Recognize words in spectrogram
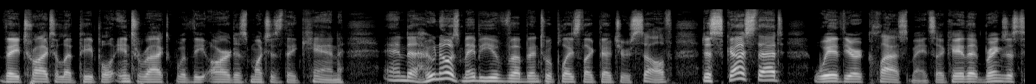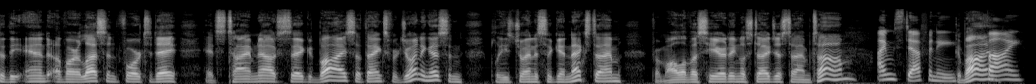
They try to let people interact with the art as much as they can. And uh, who knows, maybe you've uh, been to a place like that yourself. Discuss that with your classmates. Okay, that brings us to the end of our lesson for today. It's time now to say goodbye, so thanks for joining us, and please join us again next time. From all of us here at English Digest, I'm Tom. I'm Stephanie. Goodbye. Bye.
